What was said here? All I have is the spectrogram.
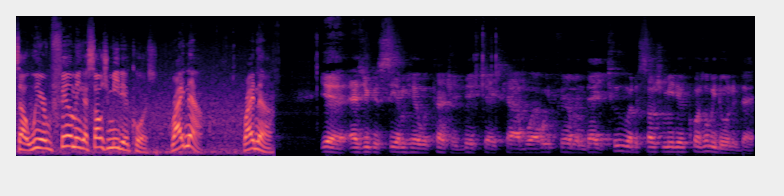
So we're filming a social media course right now, right now. Yeah, as you can see, I'm here with Country Big Chase Cowboy. We filming day two of the social media course. What we doing today?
